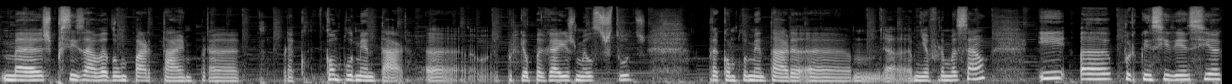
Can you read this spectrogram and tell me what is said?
mas precisava de um part-time para, para complementar, uh, porque eu paguei os meus estudos para complementar uh, a minha formação e, por coincidência,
